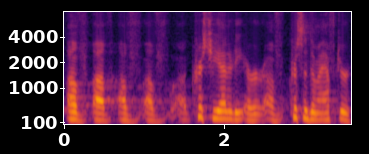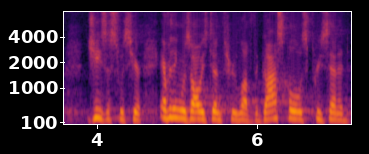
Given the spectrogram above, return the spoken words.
of, of, of, of uh, Christianity or of Christendom after Jesus was here, everything was always done through love. The gospel was presented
